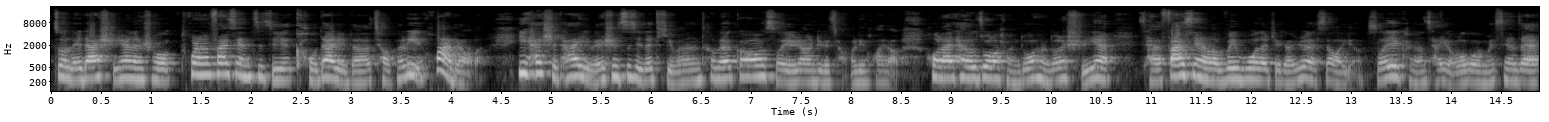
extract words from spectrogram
做雷达实验的时候，突然发现自己口袋里的巧克力化掉了。一开始他以为是自己的体温特别高，所以让这个巧克力化掉了。后来他又做了很多很多的实验，才发现了微波的这个热效应，所以可能才有了我们现在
